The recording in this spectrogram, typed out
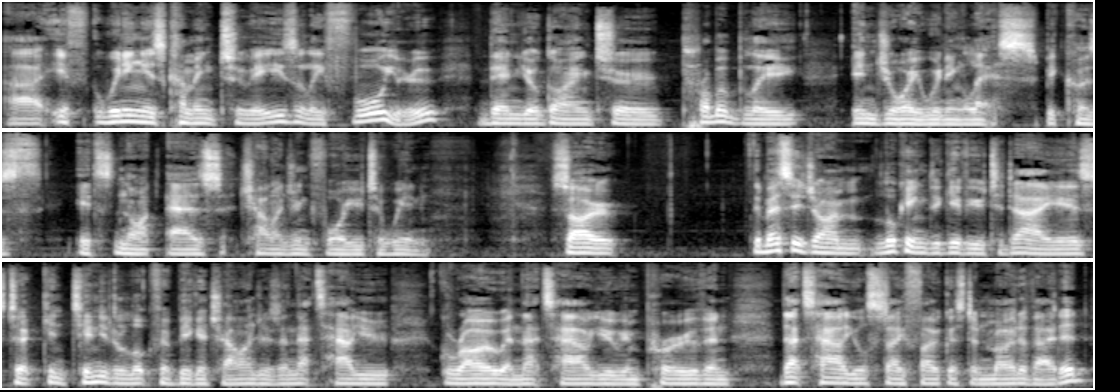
uh, if winning is coming too easily for you, then you're going to probably enjoy winning less because it's not as challenging for you to win. So, the message I'm looking to give you today is to continue to look for bigger challenges, and that's how you grow and that's how you improve, and that's how you'll stay focused and motivated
